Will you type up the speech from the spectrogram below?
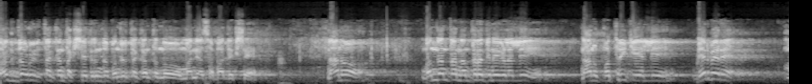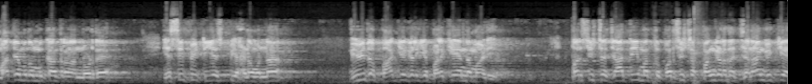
ವರ್ಗದವರು ಇರ್ತಕ್ಕಂಥ ಕ್ಷೇತ್ರದಿಂದ ಬಂದಿರತಕ್ಕಂಥದ್ದು ಮಾನ್ಯ ಸಭಾಧ್ಯಕ್ಷೆ. ನಾನು ಬಂದಂತ ನಂತರ ದಿನಗಳಲ್ಲಿ ನಾನು ಪತ್ರಿಕೆಯಲ್ಲಿ ಬೇರೆ ಬೇರೆ ಮಾಧ್ಯಮದ ಮುಖಾಂತರ ನಾನು ನೋಡಿದೆ. S C P T S P ಹಣವನ್ನ ವಿವಿಧ ಭಾಗ್ಯಗಳಿಗೆ ಬಳಕೆಯನ್ನ ಮಾಡಿ ಪರಿಶಿಷ್ಟ ಜಾತಿ ಮತ್ತು ಪರಿಶಿಷ್ಟ ಪಂಗಡದ ಜನಾಂಗಕ್ಕೆ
